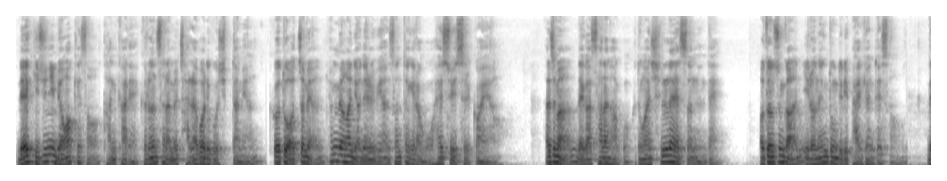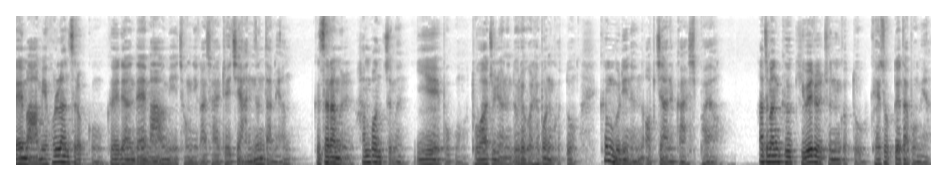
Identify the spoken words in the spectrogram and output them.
내 기준이 명확해서 단칼에 그런 사람을 잘라버리고 싶다면 그것도 어쩌면 현명한 연애를 위한 선택이라고 할 수 있을 거예요 하지만 내가 사랑하고 그동안 신뢰했었는데 어떤 순간 이런 행동들이 발견돼서 내 마음이 혼란스럽고 그에 대한 내 마음이 정리가 잘 되지 않는다면 그 사람을 한 번쯤은 이해해보고 도와주려는 노력을 해보는 것도 큰 무리는 없지 않을까 싶어요. 하지만 그 기회를 주는 것도 계속되다 보면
